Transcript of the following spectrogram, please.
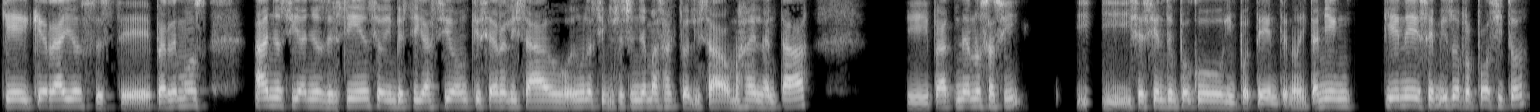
¿qué, qué rayos? Este, perdemos años y años de ciencia o de investigación que se ha realizado en una civilización ya más actualizada o más adelantada y para tenernos así y, y, se siente un poco impotente, ¿no? Y también tiene ese mismo propósito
